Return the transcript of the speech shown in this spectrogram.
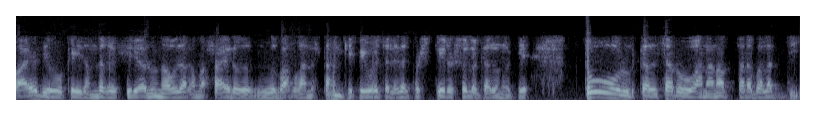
باید یو کې دغه سیریالونه او دغه مسایل د افغانستان کې په وچلیدل په شتیر شلو کلونو کې ټول کلچر او عنعنات سره بلد دي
